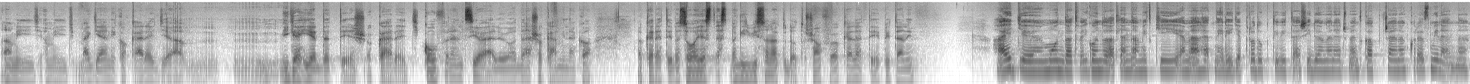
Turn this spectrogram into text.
ami így, ami így megjelenik, akár egy ige hirdetés, akár egy konferencia előadás, akár minek a, a keretében. Szóval hogy ezt, ezt meg így viszonylag tudatosan föl kellett építeni. Ha egy mondat vagy gondolat lenne, amit kiemelhetnél így a produktivitás időmenedzsment kapcsán, akkor ez mi lenne?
